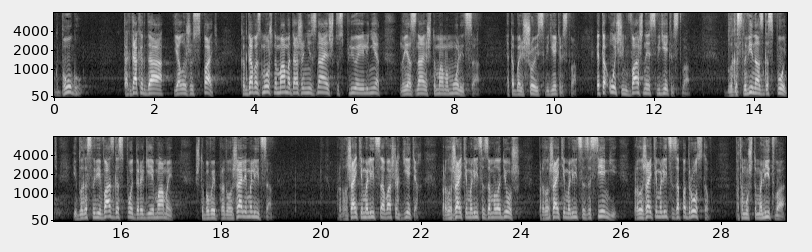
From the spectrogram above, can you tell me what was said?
к Богу, тогда, когда я ложусь спать, когда, возможно, мама даже не знает, что сплю я или нет, но я знаю, что мама молится. Это большое свидетельство. Это очень важное свидетельство. Благослови нас, Господь, и благослови вас, Господь, дорогие мамы, чтобы вы продолжали молиться. Продолжайте молиться о ваших детях, продолжайте молиться за молодежь, продолжайте молиться за семьи, продолжайте молиться за подростков, потому что молитва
